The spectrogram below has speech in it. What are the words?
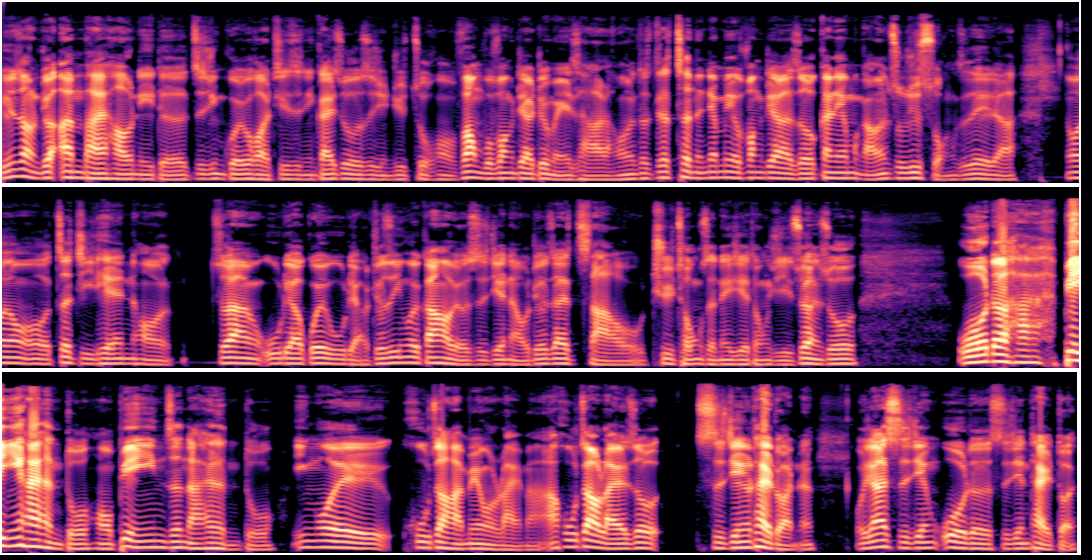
论上你就安排好你的资金规划，其实你该做的事情去做哈，放不放假就没差了。然后在趁人家没有放假的时候，看他们赶快出去爽之类的。然后我这几天哈，虽然无聊归无聊，就是因为刚好有时间了，我就在找去冲绳的一些东西。虽然说我的还变音还很多哦，变音真的还很多，因为护照还没有来嘛。啊，护照来的时候时间又太短了，我现在时间握的时间太短。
